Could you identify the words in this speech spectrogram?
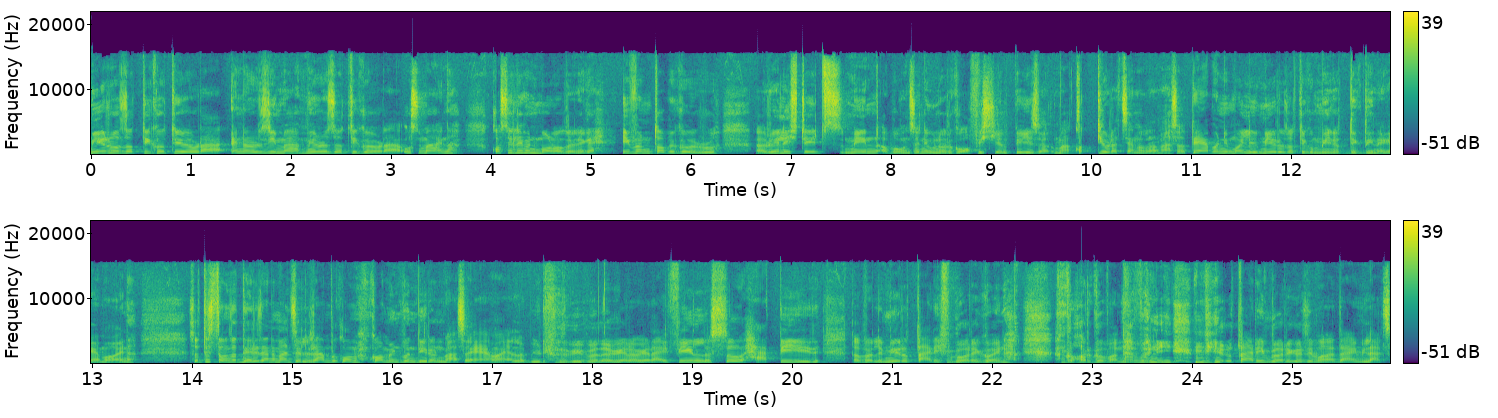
मेरो जतिको त्यो एउटा एनर्जीमा मेरो जतिको एउटा उसमा होइन कसैले पनि बनाउँदैन क्या। इभन तपाईँको रियल इस्टेट्स मेन अब हुन्छ नि उनीहरूको अफिसियल पेजहरूमा कतिवटा च्यानल च्यानलहरूमा छ। त्यहाँ पनि मैले मेरो जतिको मिहिनेत देख्दिनँ क्या म होइन? सो त्यस्तो हुन्छ धेरैजना मान्छेहरूले राम्रो कम कमेन्ट पनि दिइरहनु भएको छ यहाँ हेलो ब्युटिफुल पिपल वगेर वगेर। आई फिल सो ह्याप्पी तपाईँहरूले मेरो तारिफ गरेको होइन? घरको भन्दा पनि मेरो तारिफ गरेको चाहिँ मलाई दामी लाग्छ।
